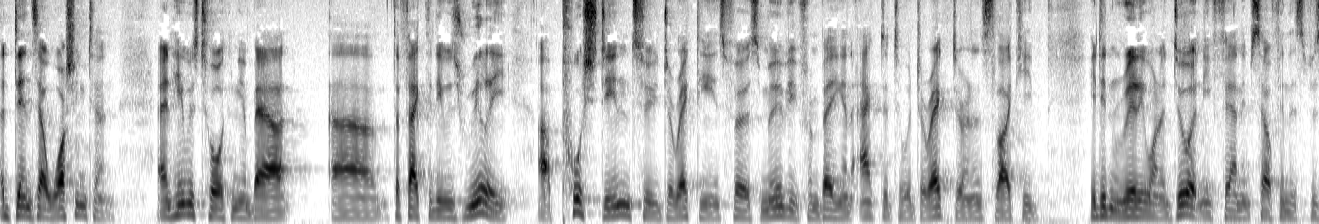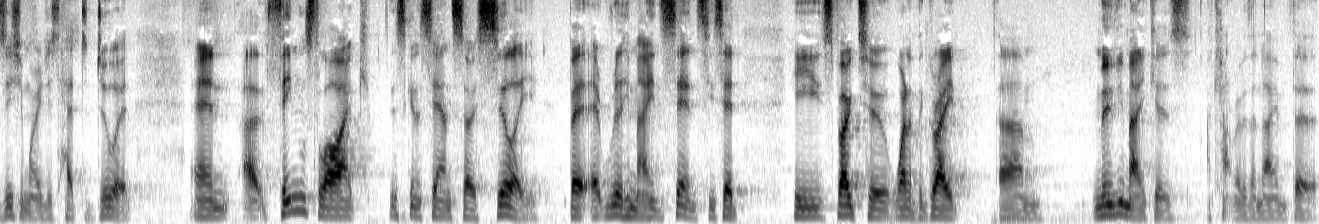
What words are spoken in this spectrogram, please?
Denzel Washington, and he was talking about uh, the fact that he was really uh, pushed into directing his first movie from being an actor to a director, and it's like he he didn't really want to do it, and he found himself in this position where he just had to do it. And uh, things like this is going to sound so silly, but it really made sense. He said he spoke to one of the great um, movie makers. I can't remember the name the,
